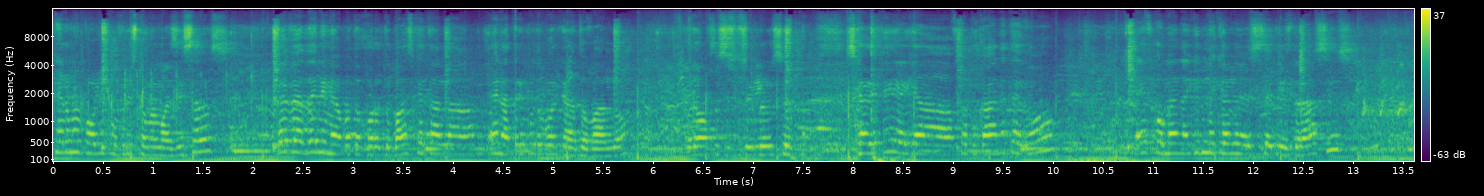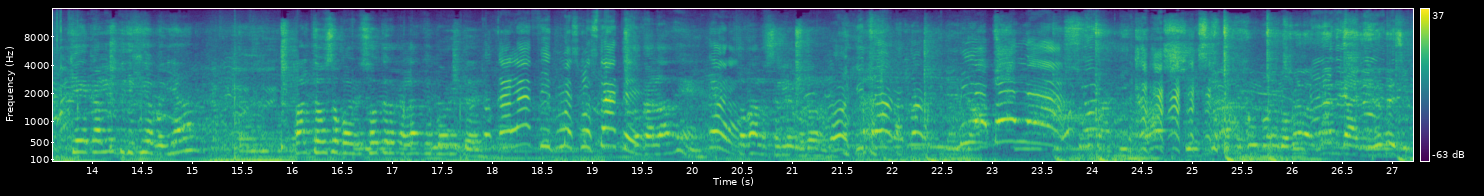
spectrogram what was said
χαίρομαι πολύ που βρίσκομαι μαζί σα Βέβαια δεν είμαι από το χώρο του μπάσκετ, αλλά ένα τρίποντο μπορεί και να το βάλω. Εδώ αυτού του ψηλού. Συγχαρητήρια για αυτό που κάνετε εδώ. Εύχομαι να γίνουν και άλλε τέτοιε δράσει. Και καλή επιτυχία, παιδιά. Βάλτε όσο περισσότερο καλάθι μπορείτε. Το καλάθι που μα χρωστάτε. Το καλάθι? Τώρα. Το βάλω σε λίγο τώρα. Όχι τώρα, τώρα. Μία μπάλα! Δεν κάνει, δεν παίζει.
